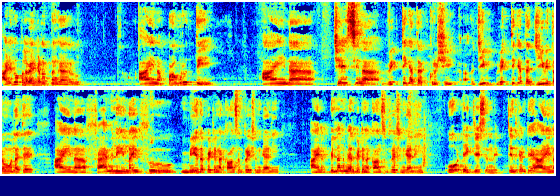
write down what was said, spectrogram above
అడిగోపల వెంకటరత్నం గారు ఆయన ప్రవృత్తి ఆయన చేసిన వ్యక్తిగత కృషి జీ వ్యక్తిగత జీవితం లేకపోతే ఆయన ఫ్యామిలీ లైఫ్ మీద పెట్టిన కాన్సన్ట్రేషన్ కానీ ఆయన పిల్లల మీద పెట్టిన కాన్సన్ట్రేషన్ కానీ ఓవర్టేక్ చేసింది. ఎందుకంటే ఆయన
